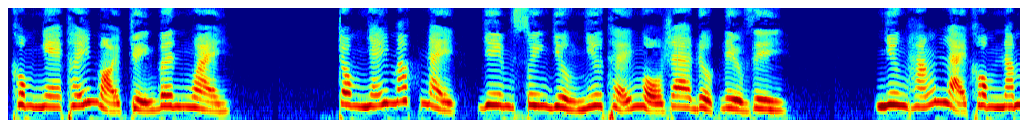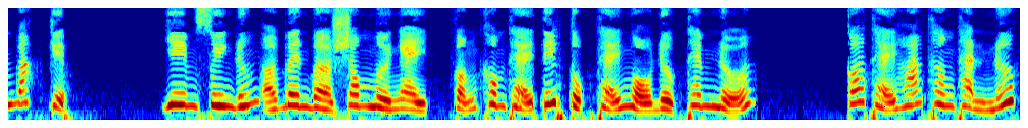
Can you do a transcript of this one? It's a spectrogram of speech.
không nghe thấy mọi chuyện bên ngoài. Trong nháy mắt này, Diêm Xuyên dường như thể ngộ ra được điều gì. Nhưng hắn lại không nắm bắt kịp. Diêm Xuyên đứng ở bên bờ sông 10 ngày, vẫn không thể tiếp tục thể ngộ được thêm nữa. Có thể hóa thân thành nước,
